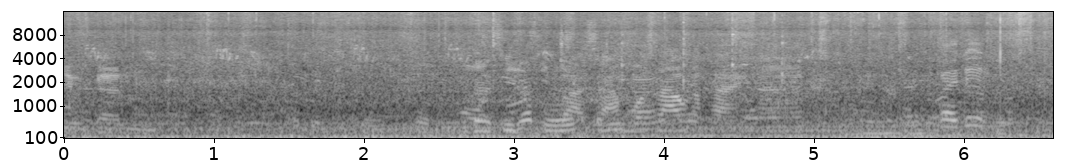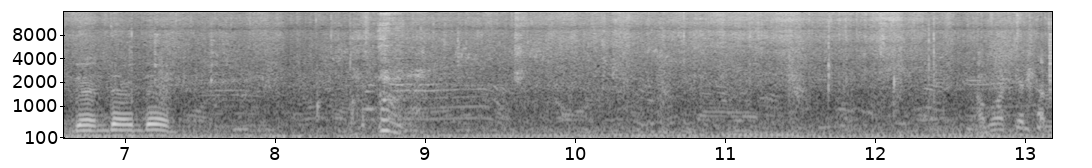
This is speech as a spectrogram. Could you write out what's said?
เดียวกันสี่ครับผมสามข้าวเช้ากับขายครับ ไปเดิน เดินเดินเดิน เอาว่าเช่นตัด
